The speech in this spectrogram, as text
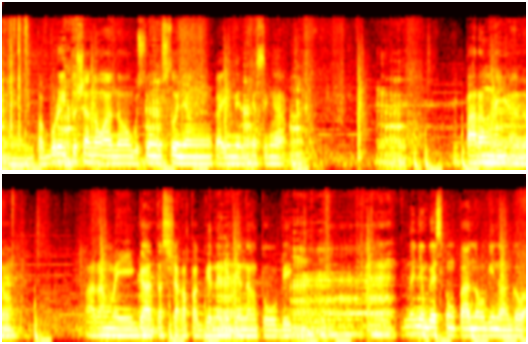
Ayan, paborito siya nung ano, gustong gusto niyang kainin kasi nga parang may ano, parang may gatas siya kapag ginalagyan ng tubig. Tignan nyo guys kung paano ko ginagawa.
